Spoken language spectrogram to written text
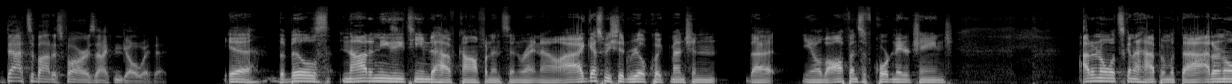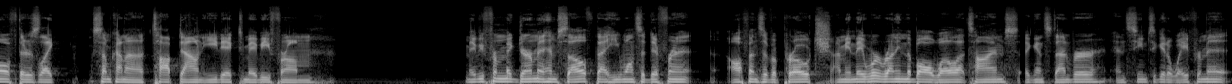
that's about as far as I can go with it. Yeah, the Bills, not an easy team to have confidence in right now. I guess we should real quick mention that, you know, the offensive coordinator change. I don't know what's going to happen with that. I don't know if there's like some kind of top down edict maybe from maybe from McDermott himself that he wants a different offensive approach. I mean, they were running the ball well at times against Denver and seemed to get away from it.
